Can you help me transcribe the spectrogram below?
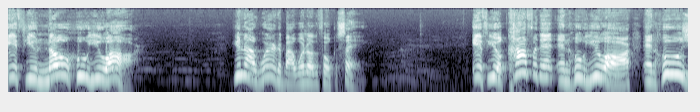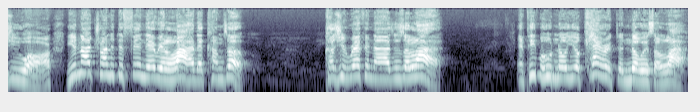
If you know who you are, you're not worried about what other folk are saying. If you're confident in who you are and whose you are, you're not trying to defend every lie that comes up because you recognize it's a lie. And people who know your character know it's a lie.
